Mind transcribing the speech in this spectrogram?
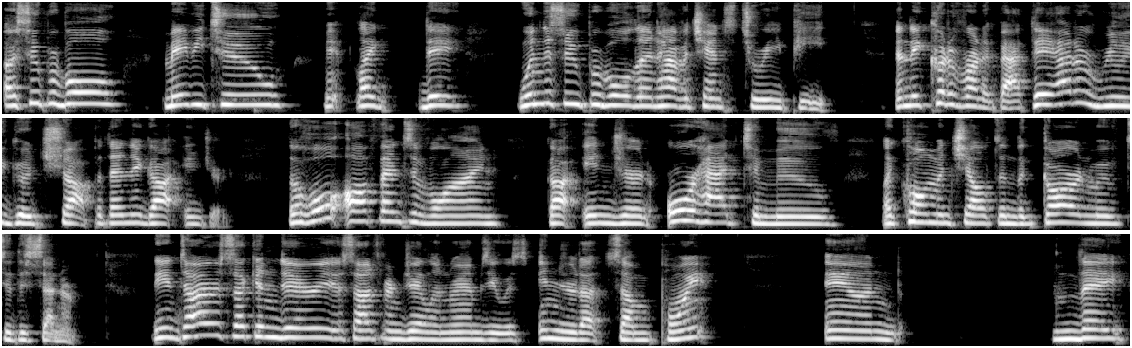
a Super Bowl, maybe two, like they win the Super Bowl, then have a chance to repeat. And they could have run it back. They had a really good shot, but then they got injured. The whole offensive line got injured or had to move, like Coleman Shelton, the guard moved to the center. The entire secondary, aside from Jalen Ramsey, was injured at some point, and they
